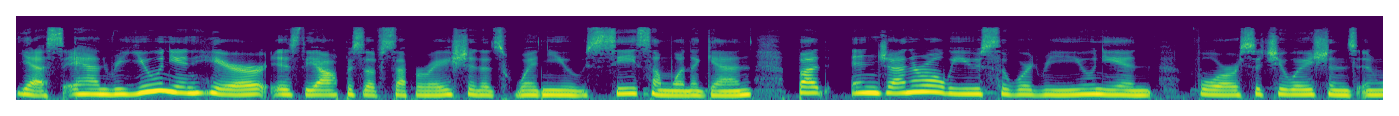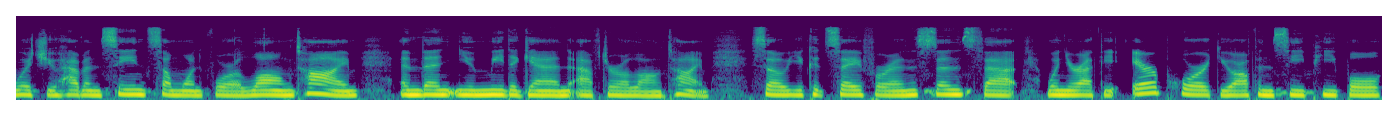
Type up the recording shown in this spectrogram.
Yes, and reunion here is the opposite of separation. It's when you see someone again. But in general, we use the word reunion for situations in which you haven't seen someone for a long time and then you meet again after a long time. So you could say, for instance, that when you're at the airport, you often see people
